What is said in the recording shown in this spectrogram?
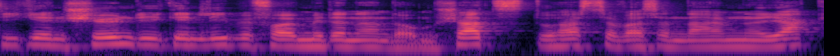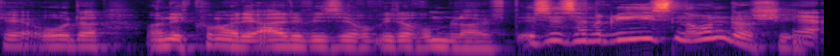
die gehen schön, die gehen liebevoll miteinander um. Schatz, du hast ja was an deiner Jacke oder und ich guck mal die alte, wie sie wieder rumläuft. Es ist ein Riesenunterschied. Ja.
